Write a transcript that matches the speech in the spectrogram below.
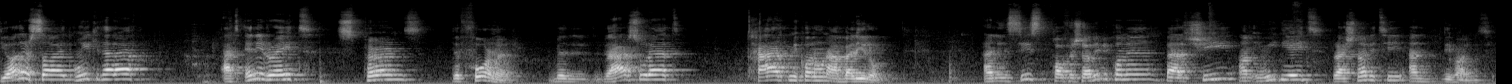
The other side اون یکی طرف at any rate spurns the former. به هر صورت ترد می‌کنه اون اولی رو. And insist پافشاری می‌کنه بر چی؟ On immediate rationality and divinity.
